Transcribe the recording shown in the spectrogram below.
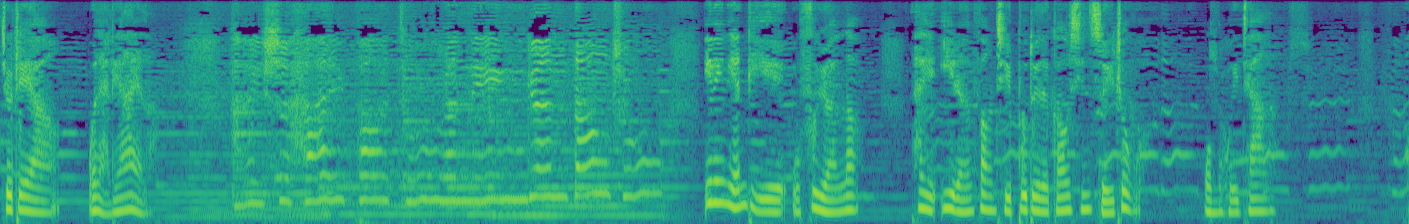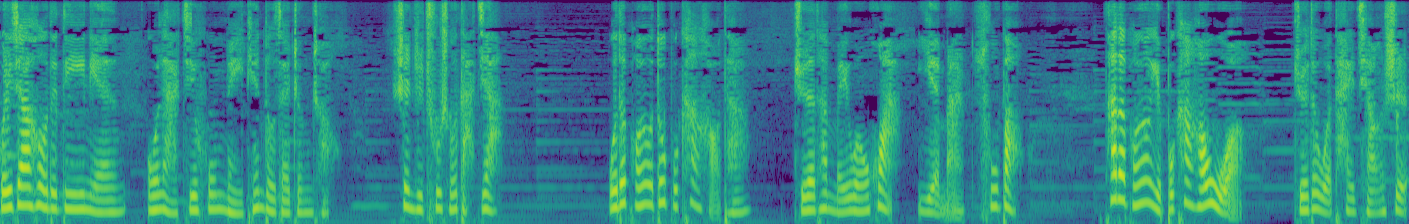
就这样我俩恋爱了。一零年底我复原了，他也毅然放弃部队的高薪随着我，我们回家了。回家后的第一年，我俩几乎每天都在争吵。甚至出手打架，我的朋友都不看好他，觉得他没文化、野蛮、粗暴。他的朋友也不看好我，觉得我太强势，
